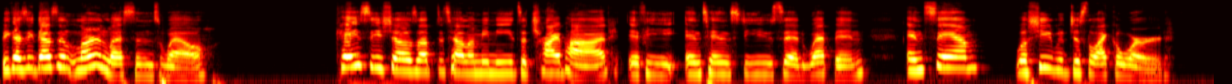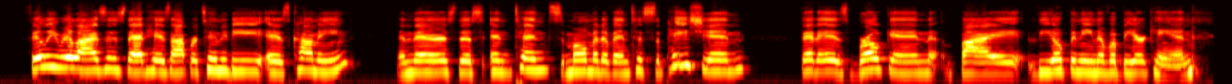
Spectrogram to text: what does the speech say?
because he doesn't learn lessons well. Casey shows up to tell him he needs a tripod if he intends to use said weapon, and Sam, well, she would just like a word. Philly realizes that his opportunity is coming, and there's this intense moment of anticipation that is broken by the opening of a beer can.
